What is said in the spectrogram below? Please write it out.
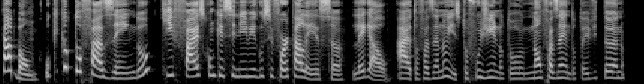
tá bom, o que, que eu tô fazendo que faz com que esse inimigo se fortaleça? Legal. Ah, eu tô fazendo isso, tô fugindo, tô não fazendo, tô evitando.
